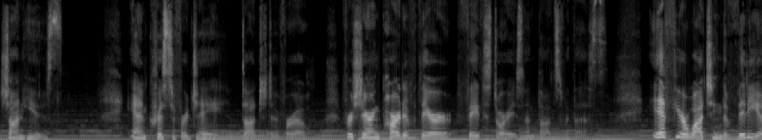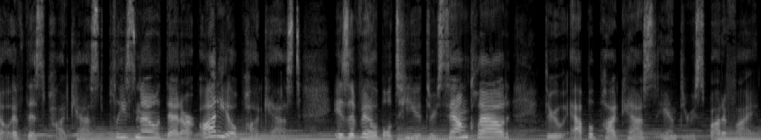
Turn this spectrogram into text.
Sean Hughes and Christopher J. Dodge Devereaux, for sharing part of their faith stories and thoughts with us. If you're watching the video of this podcast, please know that our audio podcast is available to you through SoundCloud, through Apple Podcasts, and through Spotify.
